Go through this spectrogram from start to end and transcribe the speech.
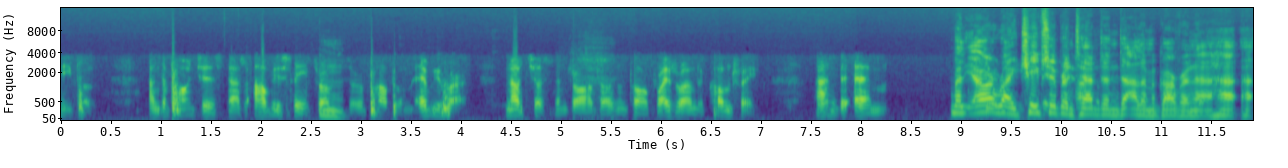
people. And the point is that obviously drugs mm. are a problem everywhere, not just in Drogheda and Cork, right around the country. And um, well, you're right. Chief Superintendent Alan McGovern uh,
